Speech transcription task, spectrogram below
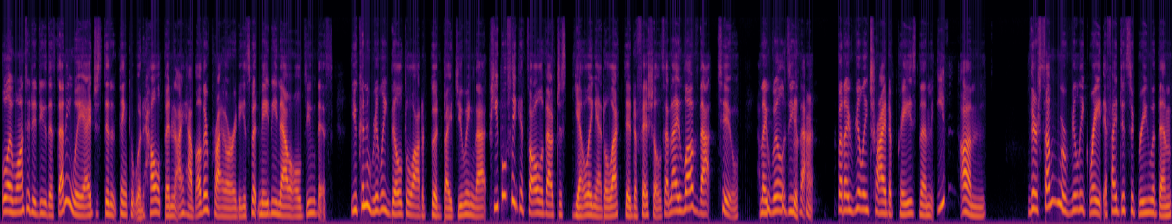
Well, I wanted to do this anyway. I just didn't think it would help. And I have other priorities, but maybe now I'll do this. You can really build a lot of good by doing that. People think it's all about just yelling at elected officials. And I love that too. And I will do that. but I really try to praise them. Even um, there's some who are really great. If I disagree with them,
